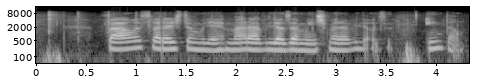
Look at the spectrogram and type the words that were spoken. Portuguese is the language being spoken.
Palmas para esta mulher maravilhosamente maravilhosa. Então,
